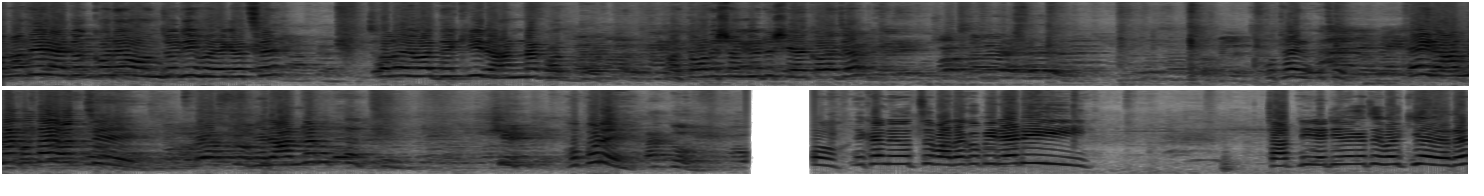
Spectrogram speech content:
আমাদের এতক্ষণে অঞ্জলি হয়ে গেছে। চলো এবার দেখি রান্না কত আর তোমাদের সঙ্গে একটু শেয়ার করা যাক। কোথায় রয়েছে? এই রান্না কোথায় হচ্ছে? রান্না কোথায় হচ্ছে? ওপরে? ও এখানে হচ্ছে বাঁধাকপি রেডি চাটনি রেডি হয়ে গেছে। এবার কি হবে দাদা?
